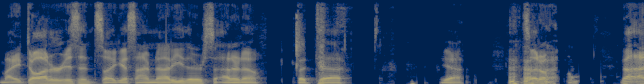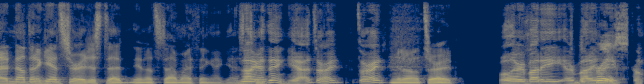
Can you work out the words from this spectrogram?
My daughter isn't, so I guess I'm not either. So I don't know, but uh, yeah. So I don't. Not, I, nothing against her. I just, uh, you know, it's not my thing. I guess. Not your thing. Yeah, that's all right. It's all right. You know, it's all right. Well, everybody, everybody, Chris. leave some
